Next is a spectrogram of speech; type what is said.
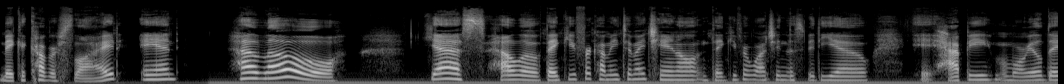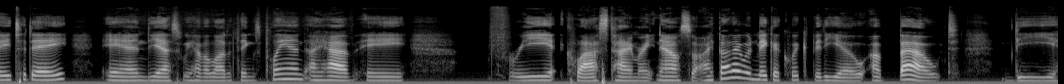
make a cover slide and hello! Yes, hello. Thank you for coming to my channel and thank you for watching this video. Eh, happy Memorial Day today and yes, we have a lot of things planned. I have a free class time right now, so I thought I would make a quick video about the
